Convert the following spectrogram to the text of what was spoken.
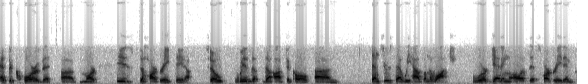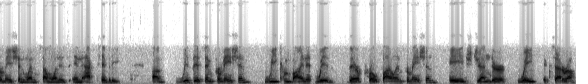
at the core of it, uh, Mark, is the heart rate data. So with the optical um, sensors that we have on the watch, we're getting all of this heart rate information when someone is in activity. Um, with this information, we combine it with their profile information, age, gender, weight, etc.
